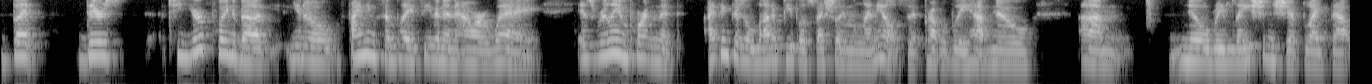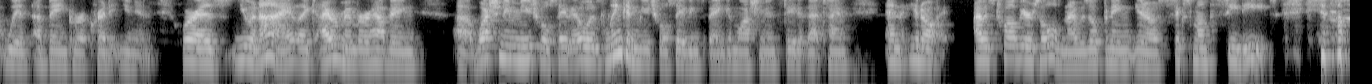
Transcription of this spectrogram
But there's to your point about, you know, finding someplace even an hour away is really important that I think there's a lot of people, especially millennials, that probably have no um, no relationship like that with a bank or a credit union. Whereas you and I, like I remember having uh, Washington Mutual Savings, it was Lincoln Mutual Savings Bank in Washington State at that time. And, you know, I was 12 years old and I was opening, you know, six month CDs, you know,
